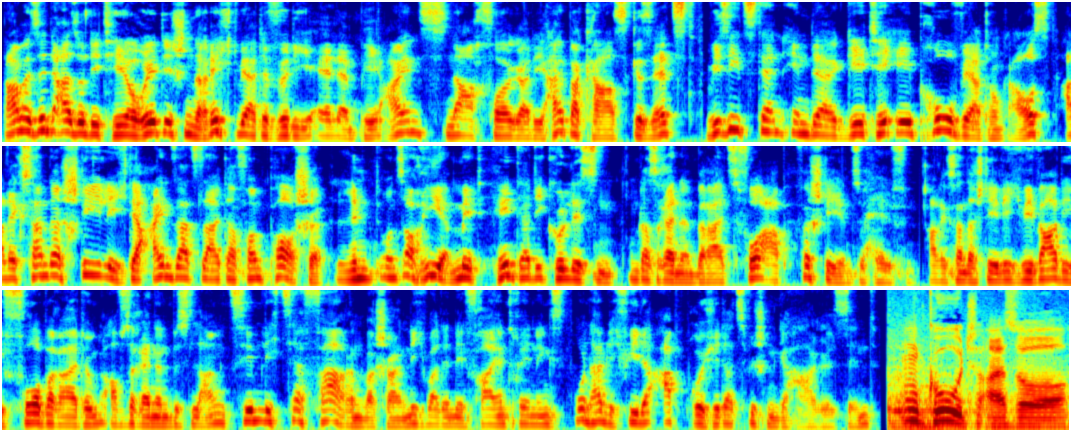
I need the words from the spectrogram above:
Damit sind also die theoretischen Richtwerte für die LMP1-Nachfolger, die Hypercars, gesetzt. Wie sieht's denn in der GTE Pro-Wertung aus? Alexander Stehlich, der Einsatzleiter von Porsche, nimmt uns auch hier mit hinter die Kulissen, um das Rennen bereits vorab verstehen zu helfen. Alexander Stehlich, wie war die Vorbereitung aufs Rennen bislang? Ziemlich zerfahren wahrscheinlich, weil in den freien Trainings unheimlich viele Abbrüche dazwischen gehagelt sind. Gut, also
